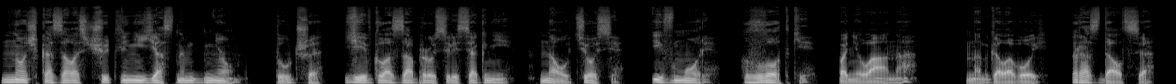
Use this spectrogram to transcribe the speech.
ночь казалась чуть ли не ясным днем. Тут же ей в глаза бросились огни на утесе и в море. Лодки, поняла она. Над головой раздался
